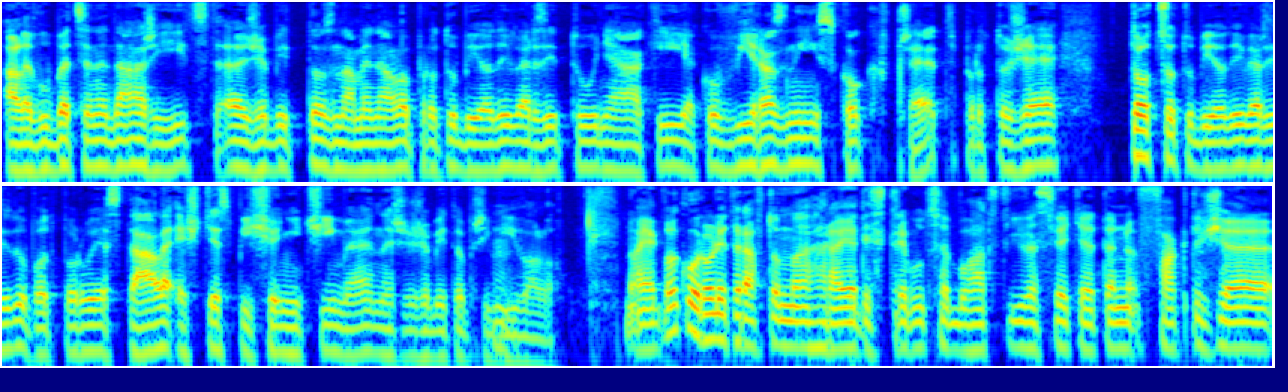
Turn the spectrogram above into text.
ale vůbec se nedá říct, eh, že by to znamenalo pro tu biodiverzitu nějaký jako výrazný skok vpřed, protože to, co tu biodiverzitu podporuje, stále ještě spíše ničíme, než že by to přibývalo. No a jak velkou roli teda v tom hraje distribuce bohatství ve světě? Ten fakt, že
